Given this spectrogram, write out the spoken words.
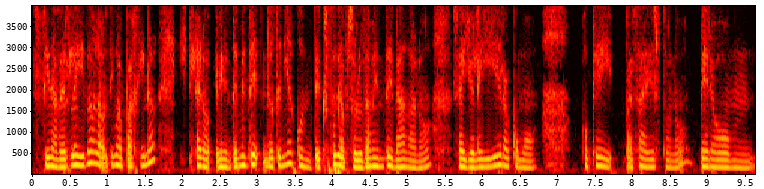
sin haber leído la última página y claro, evidentemente no tenía contexto de absolutamente nada, ¿no? O sea, yo leí era como, ok, pasa esto, ¿no? Pero... Mm,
